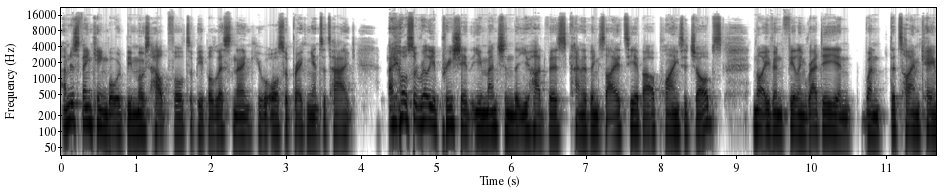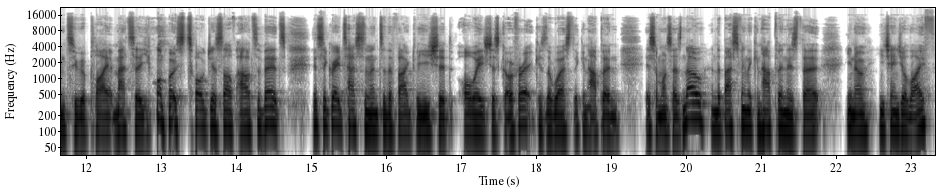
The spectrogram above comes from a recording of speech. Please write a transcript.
I'm just thinking what would be most helpful to people listening who are also breaking into tech. I also really appreciate that you mentioned that you had this kind of anxiety about applying to jobs, not even feeling ready. And when the time came to apply at Meta, you almost talked yourself out of it. It's a great testament to the fact that you should always just go for it because the worst that can happen is someone says no. And the best thing that can happen is that, you know, you change your life.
